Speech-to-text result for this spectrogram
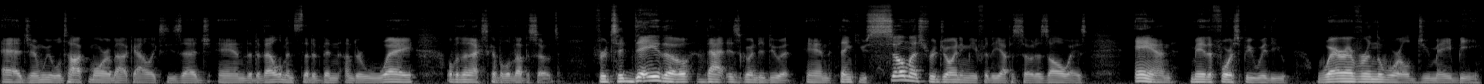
Edge, and we will talk more about Galaxy's Edge and the developments that have been underway over the next couple of episodes. For today, though, that is going to do it. And thank you so much for joining me for the episode as always. And may the force be with you wherever in the world you may be.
